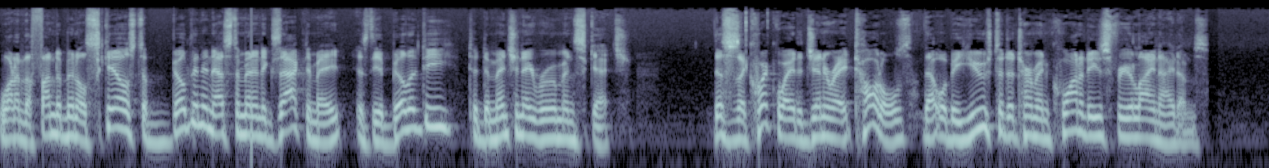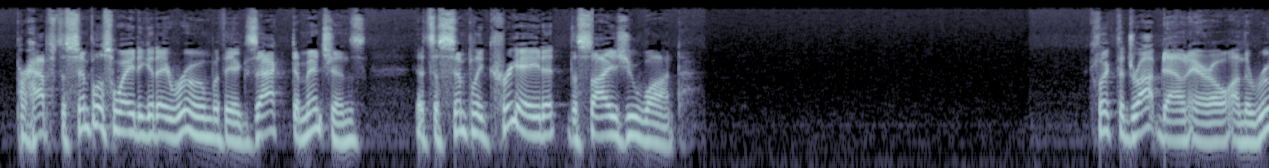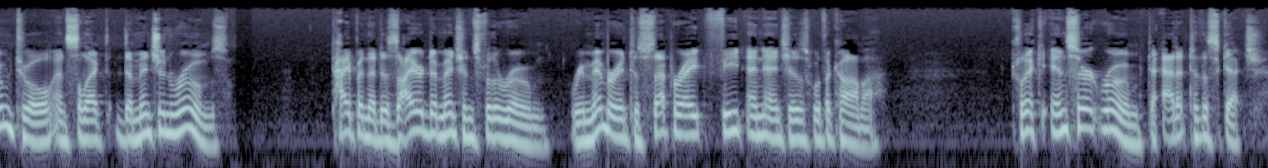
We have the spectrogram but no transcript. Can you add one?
One of the fundamental skills to building an estimate in Xactimate is the ability to dimension a room in Sketch. This is a quick way to generate totals that will be used to determine quantities for your line items. Perhaps the simplest way to get a room with the exact dimensions is to simply create it the size you want. Click the drop down arrow on the Room tool and select Dimension Rooms. Type in the desired dimensions for the room, remembering to separate feet and inches with a comma. Click Insert Room to add it to the sketch.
